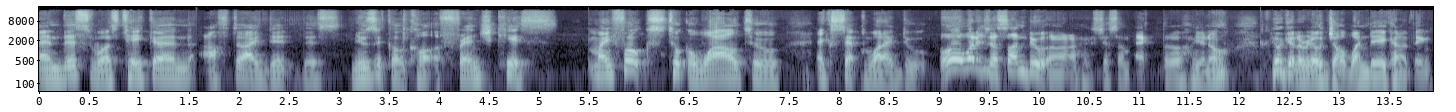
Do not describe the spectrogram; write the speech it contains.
And this was taken after I did this musical called A French Kiss. My folks took a while to accept what I do. Oh, what does your son do? Uh, he's just some actor, you know? He'll get a real job one day, kind of thing.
